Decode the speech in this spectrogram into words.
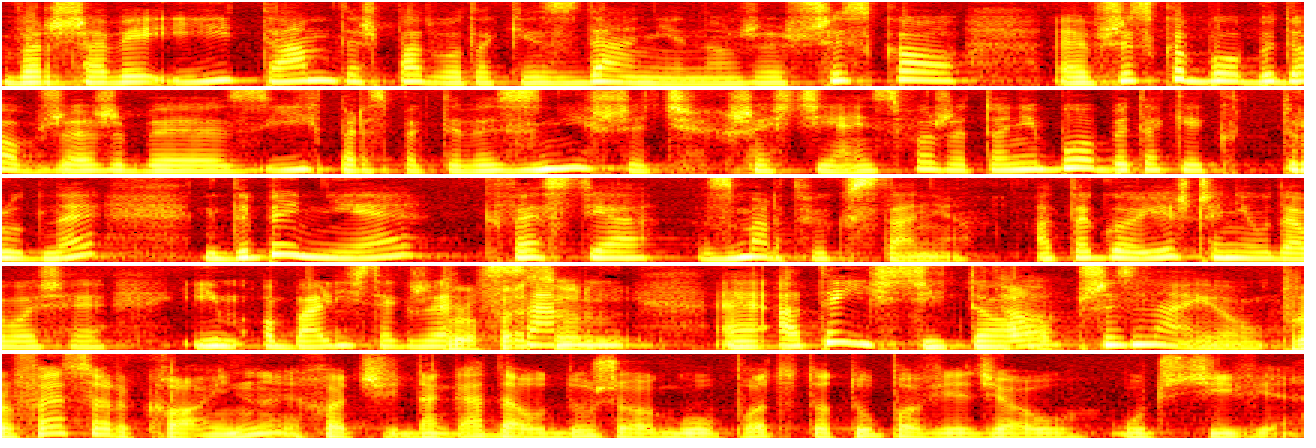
w Warszawie i tam też padło takie zdanie, no, że wszystko, e, wszystko byłoby dobrze, żeby z ich perspektywy zniszczyć chrześcijaństwo, że to nie byłoby takie trudne, gdyby nie kwestia zmartwychwstania. A tego jeszcze nie udało się im obalić, także Profesor- sami e, ateiści to Tak. przyznają. Profesor Coin, choć nagadał dużo głupot, to tu powiedział uczciwie:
